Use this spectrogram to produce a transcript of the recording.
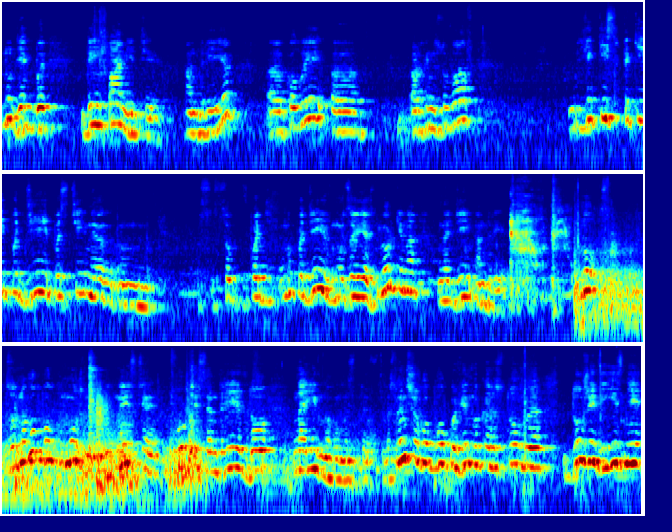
ну, якби День пам'яті Андрія, е, коли е, організував якісь такі події поді- ну, події в музеї Смьоркіна на День Андрія. Ну, одного боку можна віднести творчість Андрія до наївного мистецтва. З іншого боку, він використовує дуже різні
